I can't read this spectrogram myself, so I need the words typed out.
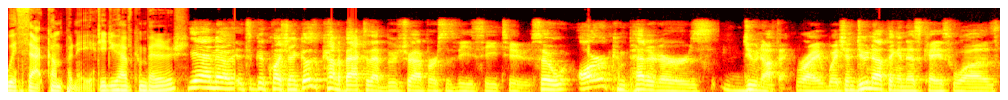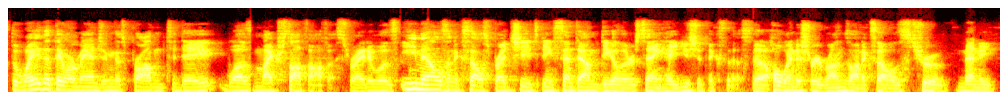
with that company. Did you have competitors? Yeah, no, it's a good question. It goes kind of back to that bootstrap versus VC too. So our competitors do nothing, right? Which and do nothing in this case was the way that they were managing this problem to date was Microsoft Office, right? It was emails and Excel spreadsheets being sent down to dealers saying, hey, you should fix this. The whole industry runs on Excel. It's true of many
